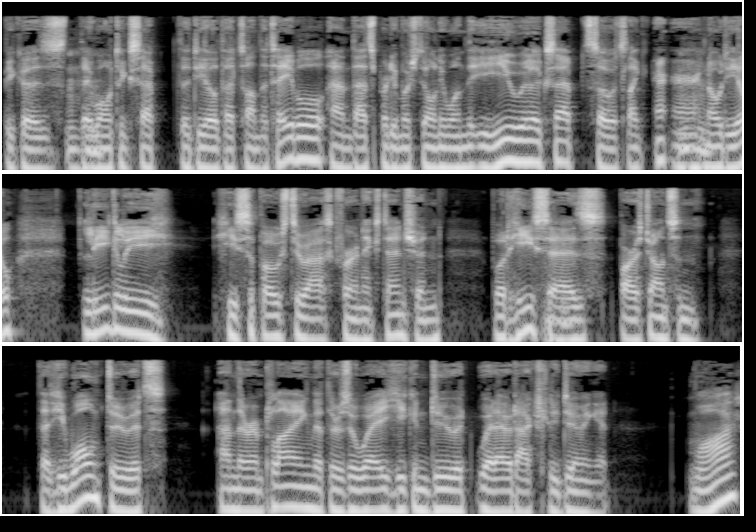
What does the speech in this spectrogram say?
because they mm-hmm. won't accept the deal that's on the table, and that's pretty much the only one the EU will accept. So it's like, uh-uh, no deal. Legally, he's supposed to ask for an extension, but he says, Boris Johnson, that he won't do it, and they're implying that there's a way he can do it without actually doing it. What?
